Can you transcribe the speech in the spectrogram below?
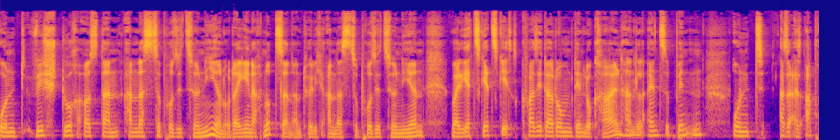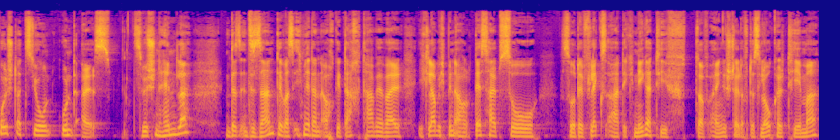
und Wish durchaus dann anders zu positionieren oder je nach Nutzer natürlich anders zu positionieren, weil jetzt, jetzt geht es quasi darum, den lokalen Handel einzubinden und also als Abholstation und als Zwischenhändler. Und das Interessante, was ich mir dann auch gedacht habe, weil ich glaube, ich bin auch deshalb so so reflexartig negativ darauf eingestellt, auf das Local-Thema,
